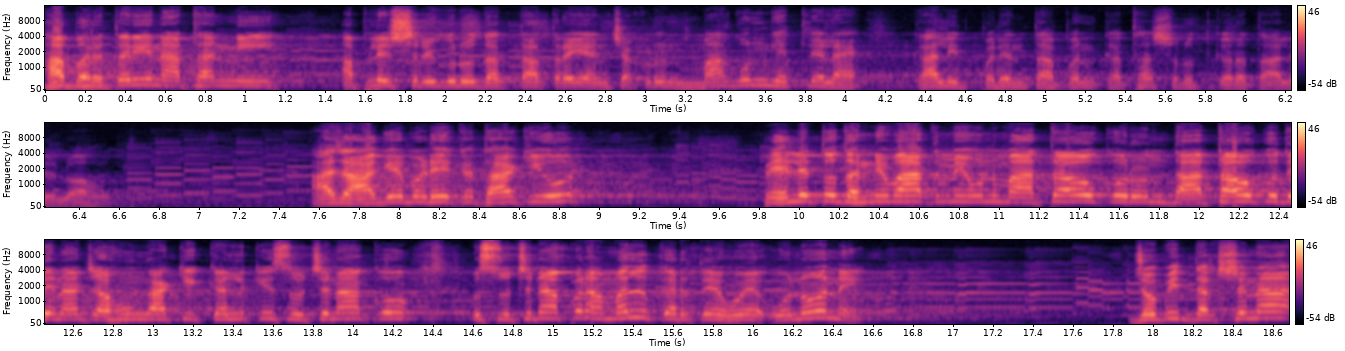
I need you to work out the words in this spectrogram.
हा भरतरीनाथांनी आपले श्री गुरु दत्तात्रय यांच्याकडून मागून घेतलेला आहे. काल इथपर्यंत आपण कथा श्रुत करत आलेलो आहोत. आज आगे बढ़े कथा की ओर पहले तो धन्यवाद मैं उन माताओं को और उन दाताओं को देना चाहूँगा कि कल की सूचना को, उस सूचना पर अमल करते हुए उन्होंने जो भी दक्षिणा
